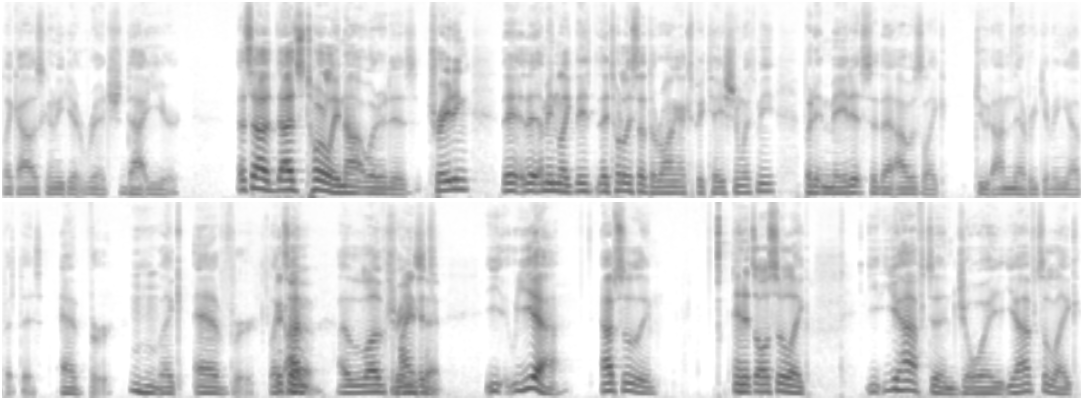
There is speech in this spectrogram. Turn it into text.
like I was gonna get rich that year. That's how. That's totally not what it is. Trading. They, they I mean, like they, they totally set the wrong expectation with me, but it made it so that I was like, dude, I'm never giving up at this ever Mm-hmm. like ever. Like it's I'm, a I love trading. It's- mindset. yeah, absolutely. And it's also like y- you have to enjoy. You have to like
